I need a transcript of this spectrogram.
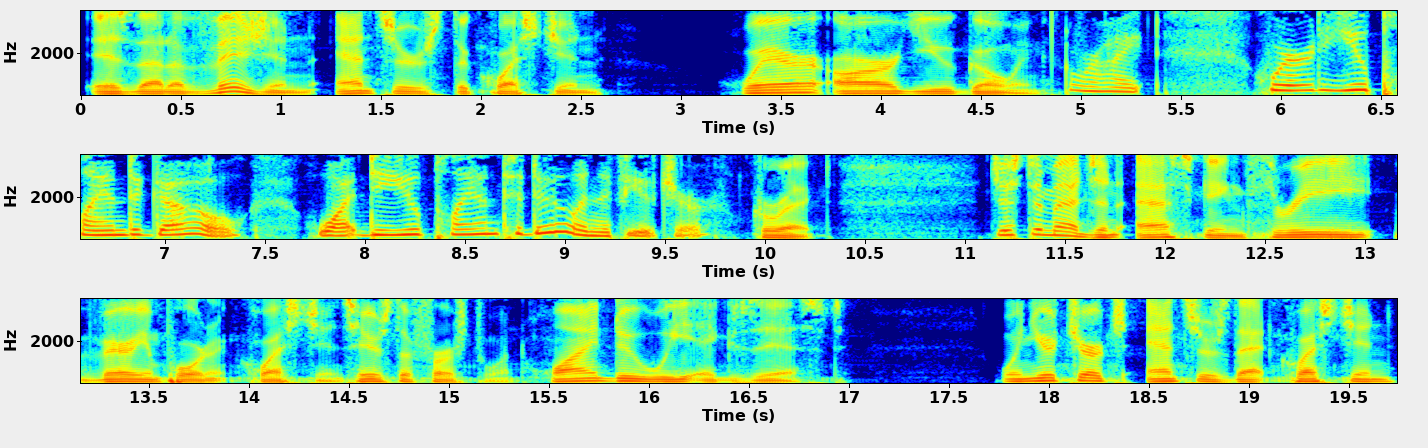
is that a vision answers the question, where are you going? Right. Where do you plan to go? What do you plan to do in the future? Correct. Just imagine asking three very important questions. Here's the first one Why do we exist? When your church answers that question,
